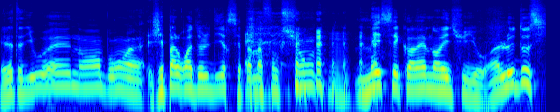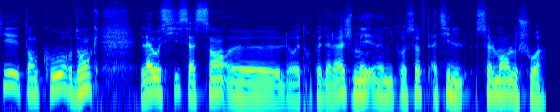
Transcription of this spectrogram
Et là t'as dit ouais non bon, j'ai pas le droit de le dire, c'est pas ma fonction, mais c'est quand même dans les tuyaux. Hein. Le dossier est en cours, donc là aussi ça sent le rétropédalage, mais Microsoft a-t-il seulement le choix?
